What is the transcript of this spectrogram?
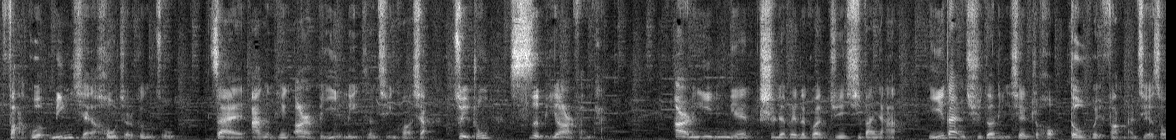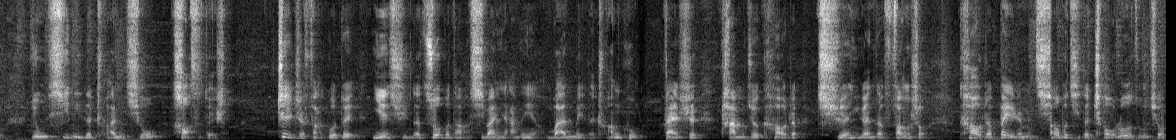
法国明显后劲儿更足，在阿根廷二比一领先情况下，最终四比二翻盘。二零一零年世界杯的冠军西班牙，一旦取得领先之后，都会放慢节奏，用细腻的传球耗死对手。这支法国队也许呢做不到西班牙那样完美的传控，但是他们就靠着全员的防守，靠着被人们瞧不起的丑陋足球，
